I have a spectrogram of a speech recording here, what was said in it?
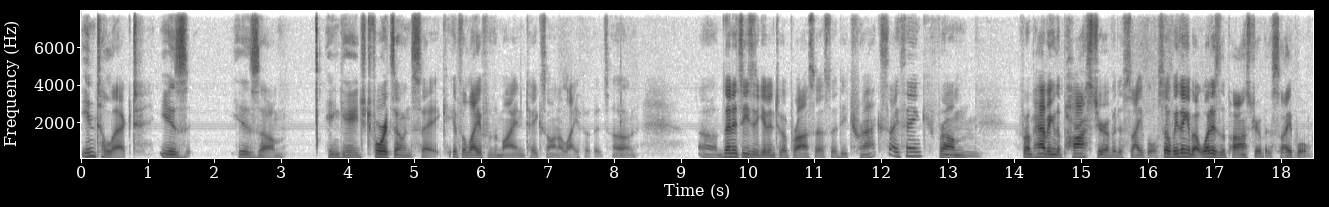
intellect is is um, engaged for its own sake, if the life of the mind takes on a life of its own, uh, then it's easy to get into a process that detracts, I think, from from having the posture of a disciple. So if we think about what is the posture of a disciple,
